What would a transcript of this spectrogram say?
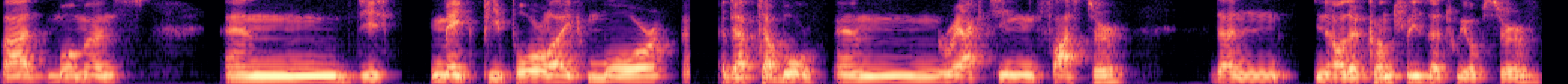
bad moments, and this make people like more adaptable and reacting faster than in other countries that we observe.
